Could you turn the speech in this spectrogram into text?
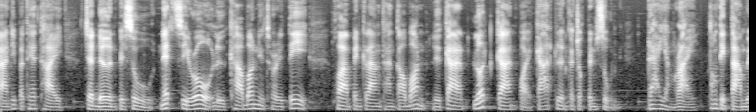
การที่ประเทศไทย จะเดินไปสู่ net zero หรือ carbon neutrality ความเป็นกลางทางคาร์บอน หรือการลดการปล่อยก๊าซเรือนกระจกเป็นศูนย์ ได้อย่างไร ต้องติดตามเว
